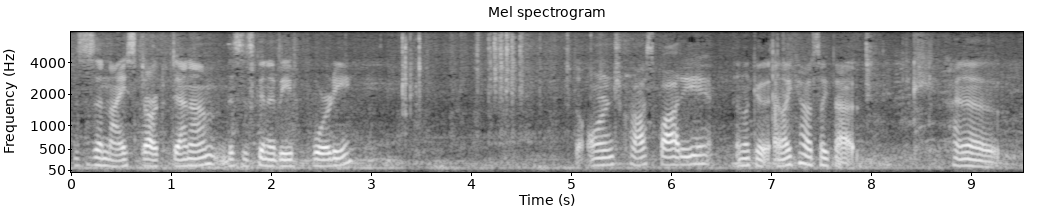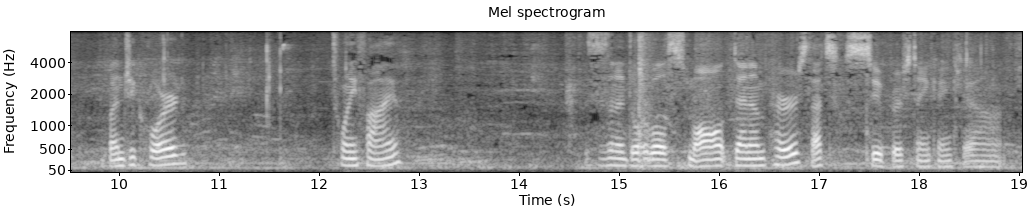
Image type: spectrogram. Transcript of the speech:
This is a nice dark denim. This is going to be 40 the orange crossbody and look at I like how it's like that kind of bungee cord 25 this is an adorable small denim purse that's super stinking cute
